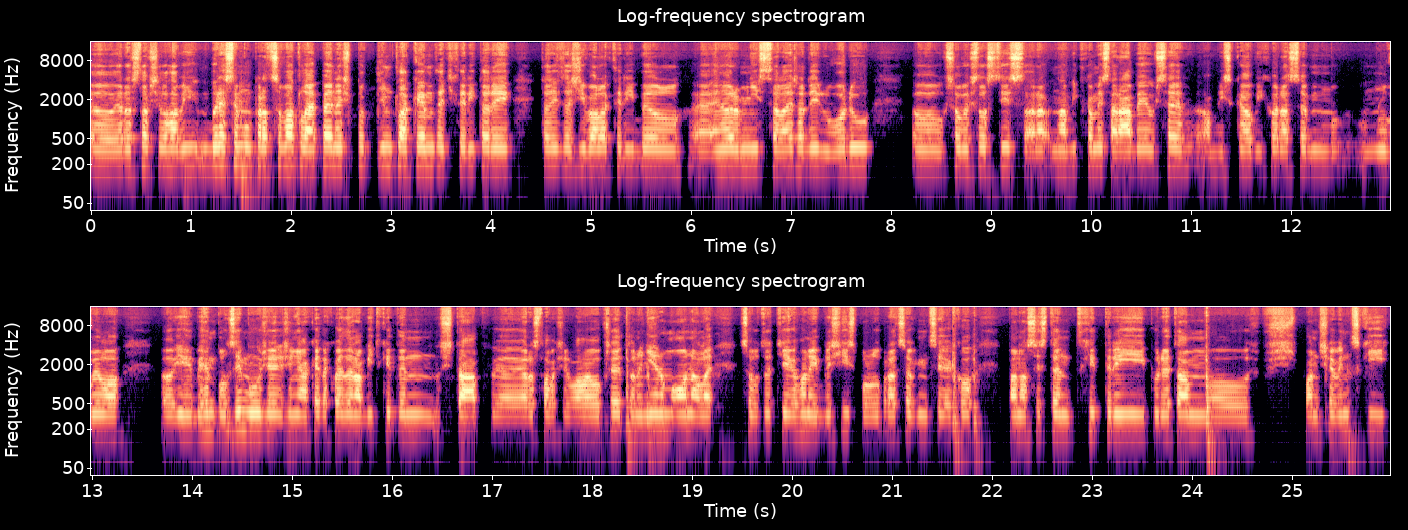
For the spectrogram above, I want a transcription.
Eh, Jaroslav Šilhavý, bude se mu pracovat lépe než pod tím tlakem, teď, který tady, tady zažíval a který byl enormní z celé řady důvodů. Eh, v souvislosti s nabídkami z Arábie už se a Blízkého východa se mluvilo i během podzimu, že, že nějaké takové nabídky ten štáb Jaroslava Šilhavého, protože to není jenom on, ale jsou to ti jeho nejbližší spolupracovníci, jako pan asistent Chytrý, bude tam pan Ševinský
